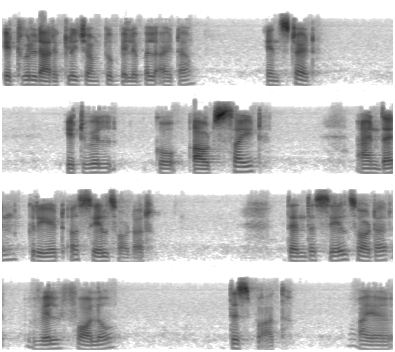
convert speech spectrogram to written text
it will directly jump to billable item. Instead it will go outside and then create a sales order. Then the sales order will follow this path. I, uh,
